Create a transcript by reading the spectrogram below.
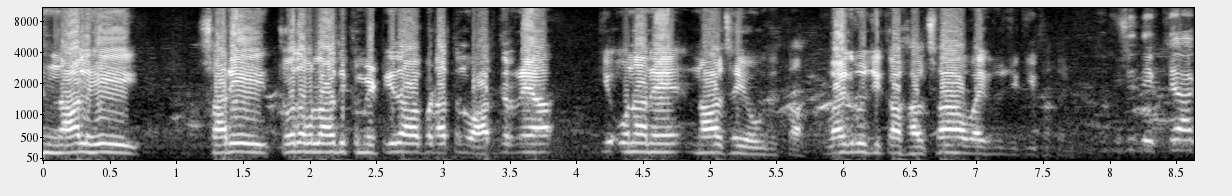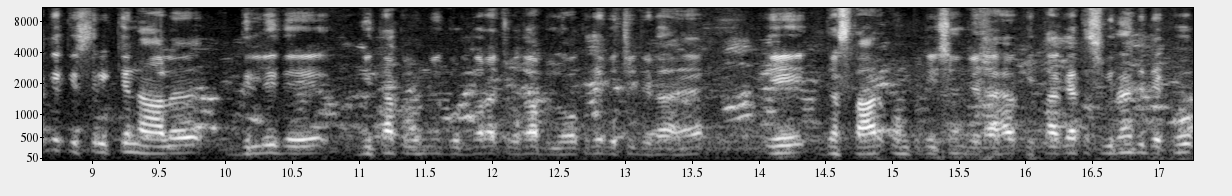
ਨਾਲ ਹੀ ਸਾਰੀ 14 ਬਲਾਕ ਦੀ ਕਮੇਟੀ ਦਾ ਬੜਾ ਧੰਨਵਾਦ ਕਰਨੇ ਆ ਕਿ ਉਹਨਾਂ ਨੇ ਨਾਲ ਸਹਿਯੋਗ ਦਿੱਤਾ। ਵਾਹਿਗੁਰੂ ਜੀ ਕਾ ਖਾਲਸਾ, ਵਾਹਿਗੁਰੂ ਜੀ ਕੀ ਫਤਿਹ। ਤੁਸੀਂ ਦੇਖਿਆ ਕਿ ਕਿਸ ਤਰੀਕੇ ਨਾਲ ਦਿੱਲੀ ਦੇ ਗੀਤਾ ਕਲੋਨੀ ਗੁਰਦੁਆਰਾ 14 ਬਲੋਕ ਦੇ ਵਿੱਚ ਜਿਹੜਾ ਹੈ, ਇਹ ਦਸਤਾਰ ਕੰਪੀਟੀਸ਼ਨ ਜਿਹੜਾ ਹੈ ਉਹ ਕੀਤਾ ਗਿਆ। ਤਸਵੀਰਾਂ 'ਚ ਦੇਖੋ,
